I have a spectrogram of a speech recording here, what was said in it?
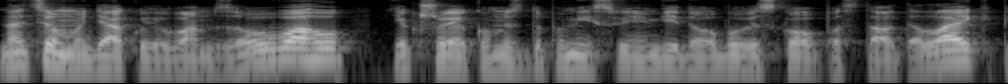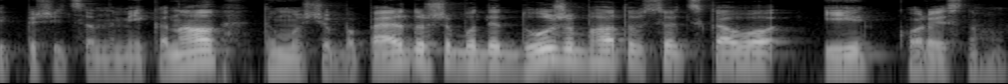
На цьому дякую вам за увагу. Якщо я комусь допоміг своїм відео, обов'язково поставте лайк, підпишіться на мій канал, тому що попереду ще буде дуже багато всього цікавого і корисного.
